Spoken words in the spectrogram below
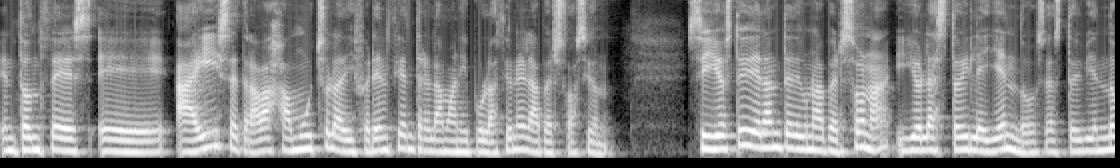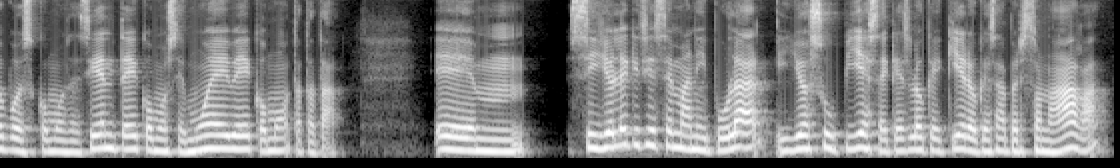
Entonces, eh, ahí se trabaja mucho la diferencia entre la manipulación y la persuasión. Si yo estoy delante de una persona y yo la estoy leyendo, o sea, estoy viendo pues cómo se siente, cómo se mueve, cómo ta, ta, ta. Em, si yo le quisiese manipular y yo supiese qué es lo que quiero que esa persona haga,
